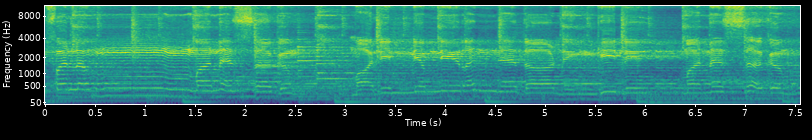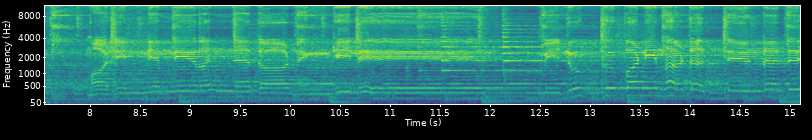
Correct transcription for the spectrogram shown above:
ഫലം മനസ്സകം മാലിന്യം നിറഞ്ഞതാണെങ്കിൽ മനസ്സകം മാലിന്യം നിറഞ്ഞതാണെങ്കിൽ. മിനുക്ക് പണി നടത്തേണ്ടത്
